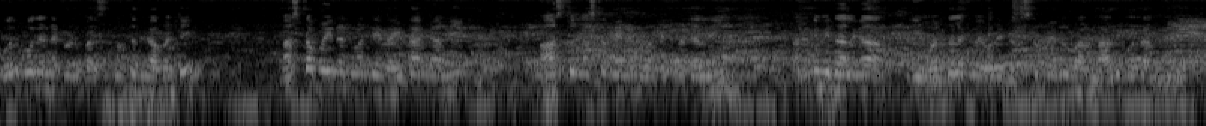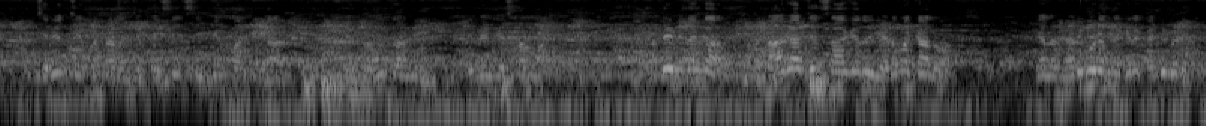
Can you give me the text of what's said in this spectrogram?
కోల్పోలేనటువంటి పరిస్థితి ఉంటుంది కాబట్టి నష్టపోయినటువంటి రైతాంగాన్ని ఆస్తులు నష్టపోయినటువంటి ప్రజల్ని అన్ని విధాలుగా ఈ వరదలకు ఎవరైతే నష్టపోయినో వాళ్ళని ఆదుకోవడానికి చర్యలు చేపట్టాలని చెప్పేసి సిపిఎం పార్టీగా మేము ప్రభుత్వాన్ని డిమాండ్ చేస్తా ఉన్నాం అదేవిధంగా నాగార్జున సాగర్ ఎడమ కాలువ ఇలా నడిగూడెం దగ్గర కండిపడింది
